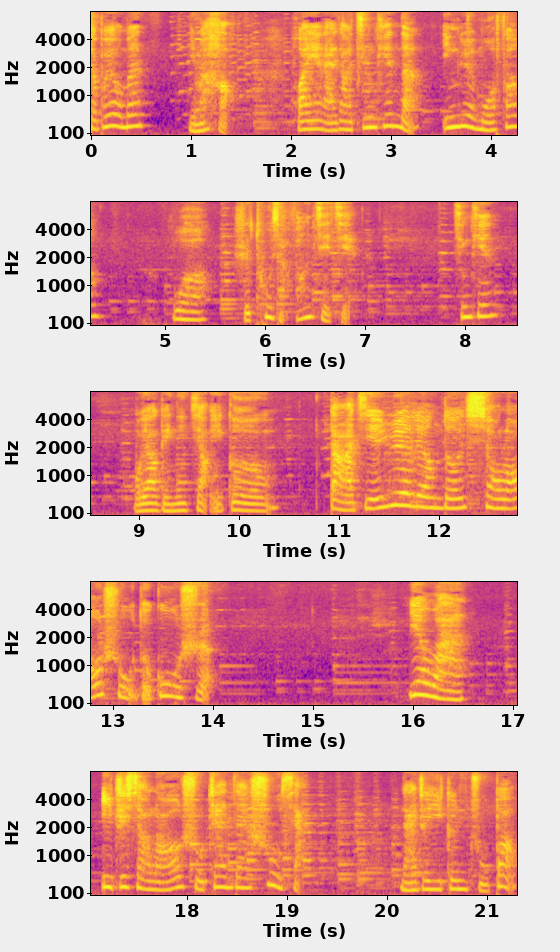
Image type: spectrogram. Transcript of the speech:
小朋友们，你们好，欢迎来到今天的音乐魔方，我是兔小芳姐姐。今天我要给你讲一个打劫月亮的小老鼠的故事。夜晚，一只小老鼠站在树下，拿着一根竹棒，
